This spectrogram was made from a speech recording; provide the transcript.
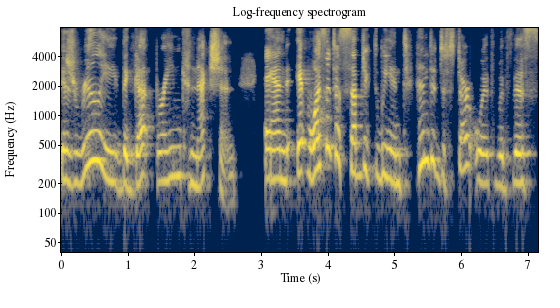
is really the gut brain connection and it wasn't a subject we intended to start with with this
